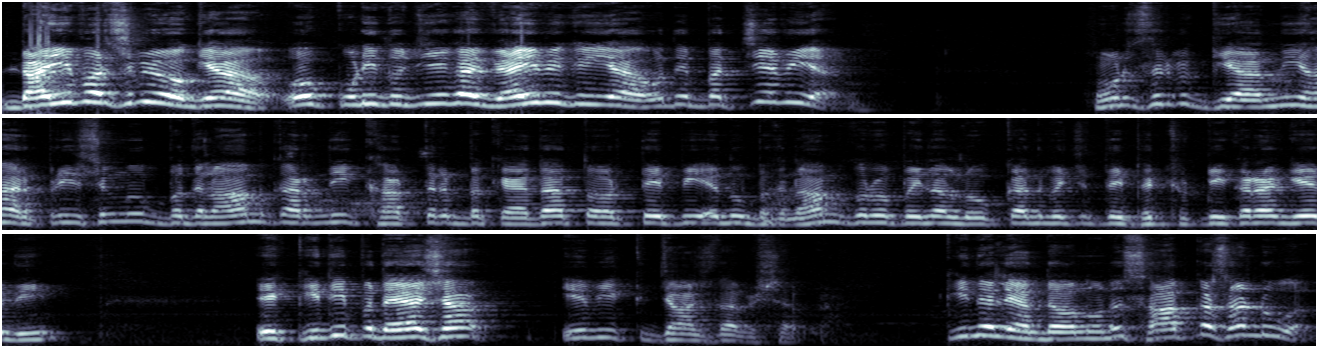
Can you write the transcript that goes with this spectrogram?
ਡਾਈਵਰਸ ਵੀ ਹੋ ਗਿਆ, ਉਹ ਕੁੜੀ ਦੂਜੀ ਜਗ੍ਹਾ ਵਿਆਹੀ ਵੀ ਗਈ ਆ, ਉਹਦੇ ਬੱਚੇ ਵੀ ਆ। ਹੁਣ ਸਿਰਫ ਗਿਆਨੀ ਹਰਪ੍ਰੀਤ ਸਿੰਘ ਨੂੰ ਬਦਨਾਮ ਕਰਨ ਦੀ ਖਾਤਰ ਬਕਾਇਦਾ ਤੌਰ ਤੇ ਵੀ ਇਹਨੂੰ ਬਦਨਾਮ ਕਰੋ, ਪਹਿਲਾਂ ਲੋਕਾਂ ਦੇ ਵਿੱਚ ਤੇ ਫਿਰ ਛੁੱਟੀ ਕਰਾਂਗੇ ਇਹਦੀ। ਇਹ ਕਿਹਦੀ ਪਦੈਸ਼ ਆ? ਇਹ ਵੀ ਇੱਕ ਜਾਂਚ ਦਾ ਵਿਸ਼ਾ। ਹੈ ਕਿਹਨੇ ਲਿਆਂਦਾ ਉਹਨੂੰ? ਉਹਨੇ ਸਾਬਕਾ ਸੰਡੂ ਆ।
